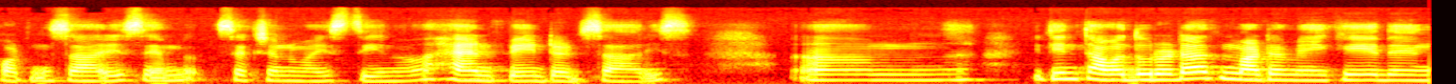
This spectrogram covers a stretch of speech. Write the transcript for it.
කොටන් සාරිස් එම සෙක්ෂන් වයිස් තියෙනවා හෑන්ඩ් පේන්ටඩ් සාරිස් ඉතින් තව දුරටත් මට මේකේ දැන්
